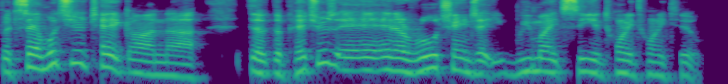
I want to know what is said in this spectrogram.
But Sam, what's your take on uh, the the pitchers and, and, a rule change that we might see in 2022?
